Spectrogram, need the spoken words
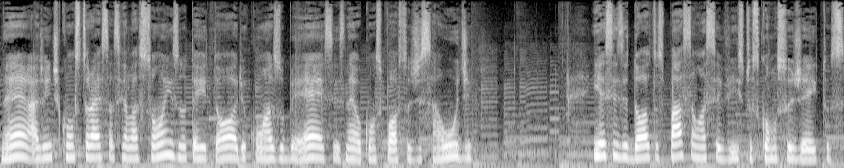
Né? A gente constrói essas relações no território com as UBSs, né, ou com os postos de saúde, e esses idosos passam a ser vistos como sujeitos.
